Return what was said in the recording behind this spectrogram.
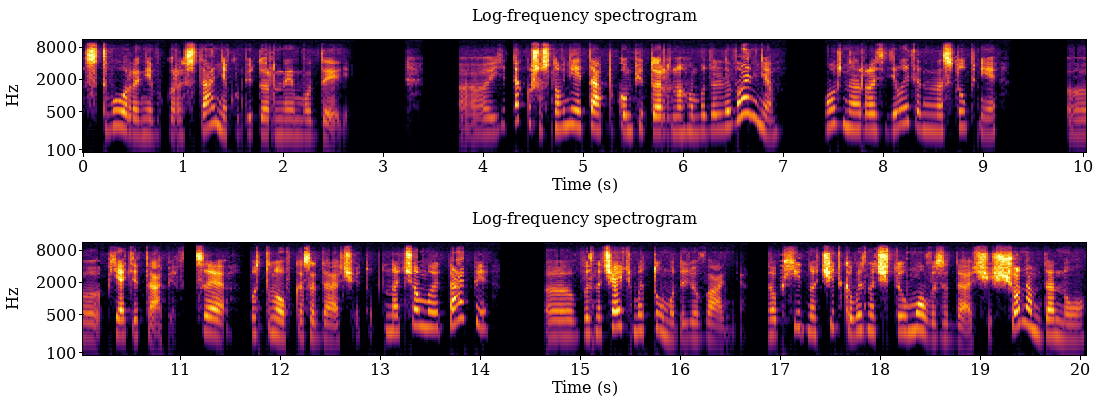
створення і використання комп'ютерної моделі. Е, також основні етапи комп'ютерного моделювання можна розділити на наступні 5 етапів. Це постановка задачі. Тобто на цьому етапі е, визначають мету моделювання. Необхідно чітко визначити умови задачі, що нам дано,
